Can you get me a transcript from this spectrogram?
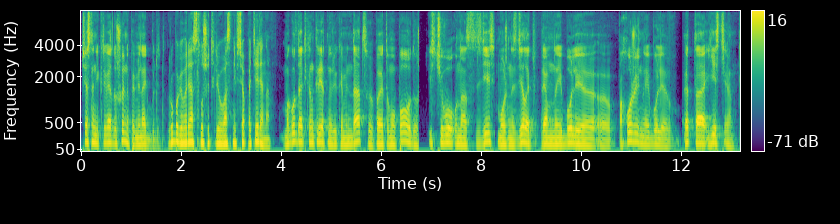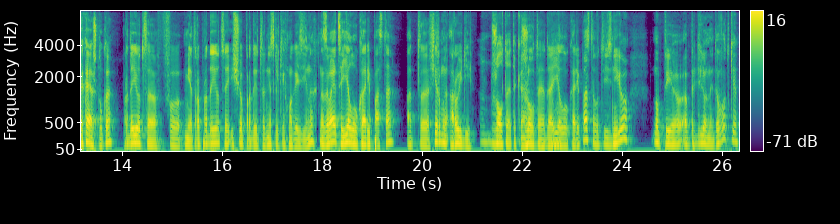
Честно, не кривя душой, напоминать будет. Грубо говоря, слушатели, у вас не все потеряно. Могу дать конкретную рекомендацию по этому поводу, из чего у нас здесь можно сделать прям наиболее э, похожий, наиболее... Это есть э, такая штука, продается в метро, продается, еще продается в нескольких магазинах. Называется Yellow Curry Pasta от э, фирмы Aroidi. Желтая такая. Желтая, да, Yellow Curry Pasta. Вот из нее, ну, при определенной доводке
